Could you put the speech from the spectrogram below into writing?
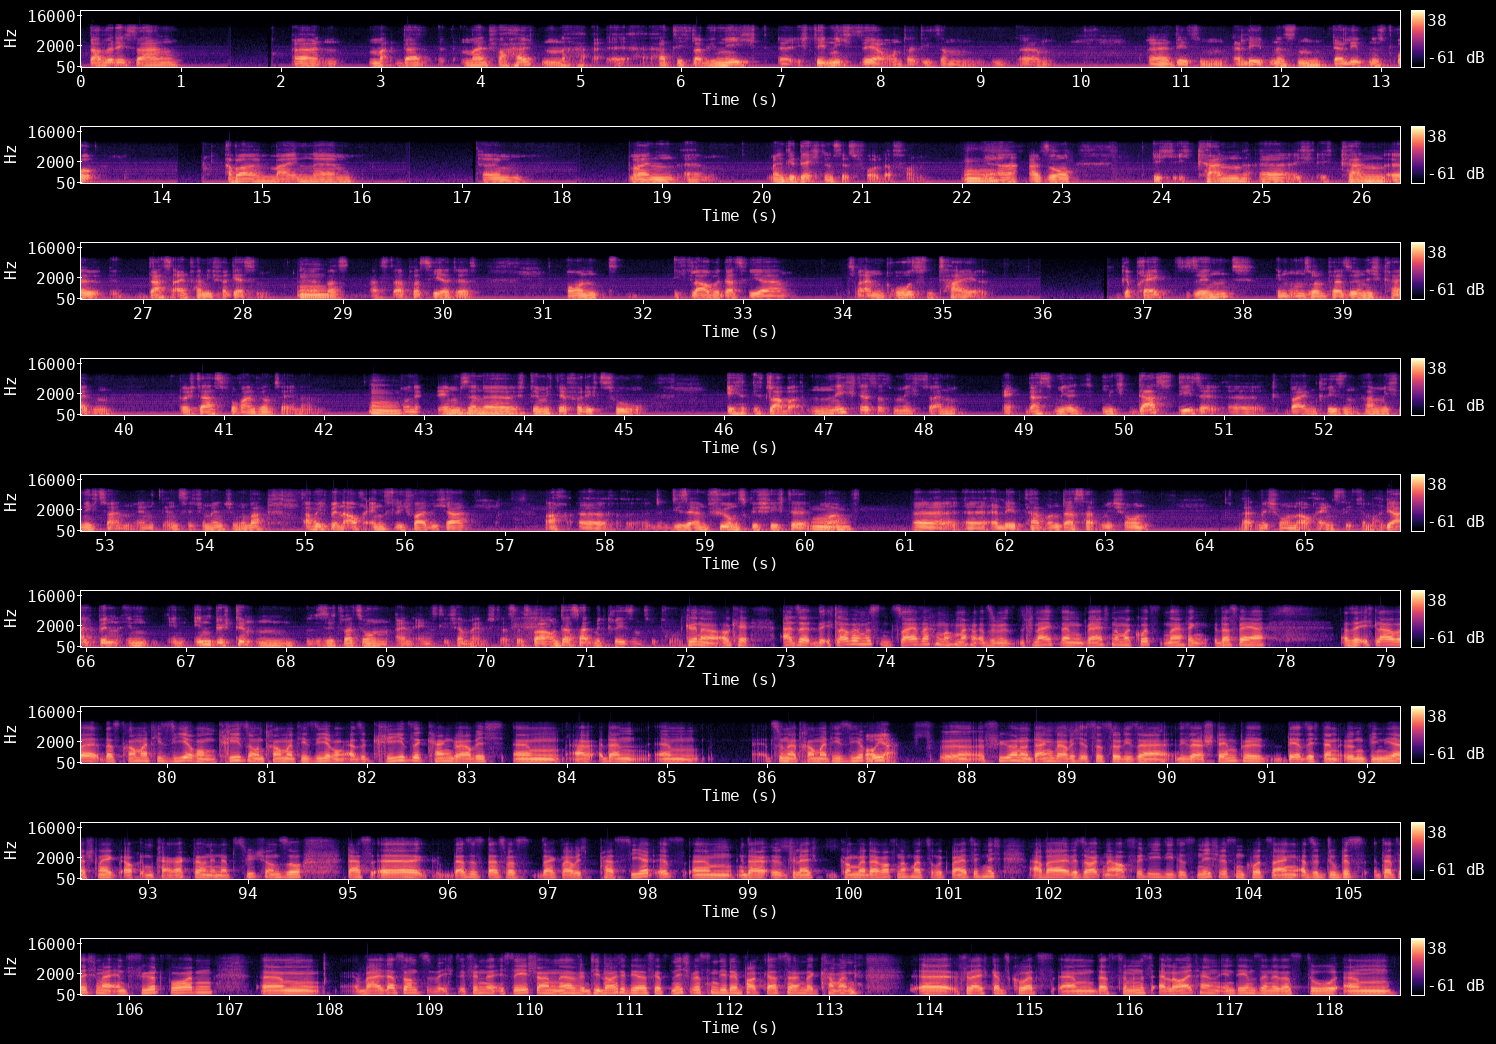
Da würde ich sagen, äh, da, mein Verhalten äh, hat sich, glaube ich, nicht, äh, steht nicht sehr unter diesem, ähm, äh, diesem Erlebnissen, Erlebnisdruck. Aber mein, ähm, ähm, mein, ähm, mein Gedächtnis ist voll davon. Mhm. Ja, also ich, ich kann, äh, ich, ich kann äh, das einfach nicht vergessen, äh, mhm. was, was da passiert ist. Und ich glaube, dass wir zu einem großen Teil geprägt sind in unseren Persönlichkeiten durch das, woran wir uns erinnern. Mhm. Und in dem Sinne stimme ich dir völlig zu. Ich, ich, glaube nicht, dass es mich zu einem, äh, dass mir nicht das, diese äh, beiden Krisen haben mich nicht zu einem ängstlichen Menschen gemacht. Aber ich bin auch ängstlich, weil ich ja ach, äh, diese Entführungsgeschichte mhm. ne, äh, äh, erlebt habe. Und das hat mich schon hat mich schon auch ängstlich gemacht. Ja, ich bin in, in, in bestimmten Situationen ein ängstlicher Mensch, das ist wahr. Und das hat mit Krisen zu tun. Genau, okay. Also ich glaube, wir müssen zwei Sachen noch machen. Also vielleicht dann gleich nochmal kurz nachdenken. Das wäre ja, also ich glaube, dass Traumatisierung, Krise und Traumatisierung, also Krise kann, glaube ich, ähm, dann ähm, zu einer Traumatisierung oh ja. Äh, führen. Und dann, glaube ich, ist es so dieser, dieser Stempel, der sich dann irgendwie niederschlägt, auch im Charakter und in der Psyche und so. Das, äh, das ist das, was da, glaube ich, passiert ist. Ähm, da, vielleicht kommen wir darauf nochmal zurück, weiß ich nicht. Aber wir sollten auch für die, die das nicht wissen, kurz sagen, also du bist tatsächlich mal entführt worden. Ähm, weil das sonst, ich finde, ich sehe schon, ne, die Leute, die das jetzt nicht wissen, die den Podcast hören, da kann man äh, vielleicht ganz kurz ähm, das zumindest erläutern, in dem Sinne, dass du ähm,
